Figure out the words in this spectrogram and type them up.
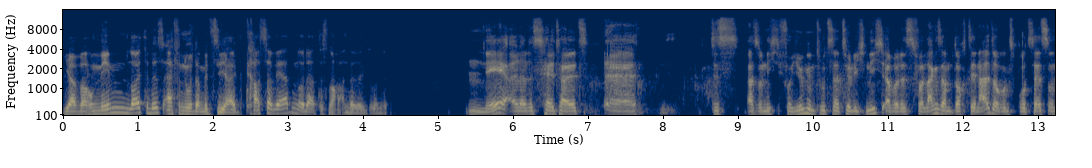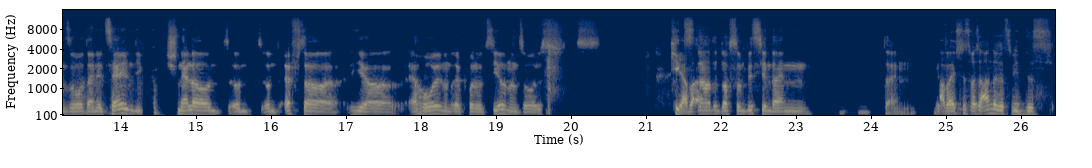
Ja, warum nehmen Leute das? Einfach nur, damit sie halt krasser werden oder hat das noch andere Gründe? Nee, Alter, das hält halt. Äh, das, also nicht verjüngen tut's natürlich nicht, aber das verlangsamt doch den Alterungsprozess und so. Deine Zellen, die schneller und, und, und öfter hier erholen und reproduzieren und so. Das, das Ja, kickstartet doch so ein bisschen dein. dein Aber ist das was anderes wie das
